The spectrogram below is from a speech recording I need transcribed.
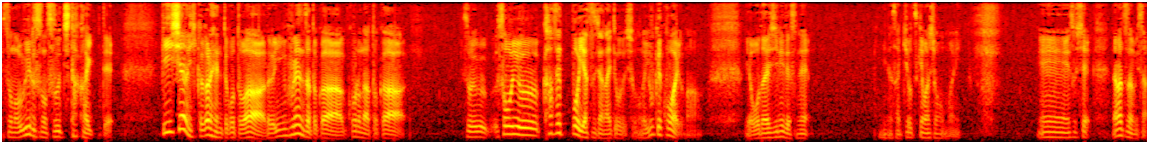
そのウイルスの数値高いって。PCR に引っかからへんってことはだからインフルエンザとかコロナとかそういうそういう風邪っぽいやつじゃないってことでしょ余計怖いよな。いやお大事にですね。皆さん気をつけましょうほんまに。えー、そして、七つのみさん、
